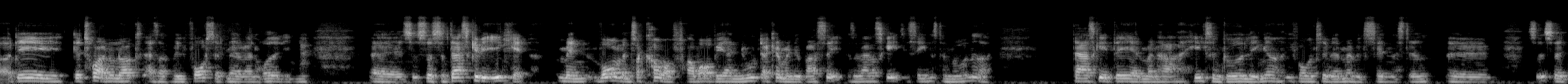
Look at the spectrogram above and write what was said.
og det, det tror jeg nu nok altså, vil fortsætte med at være en rød linje. Øh, så, så, så der skal vi ikke hen. Men hvor man så kommer fra, hvor vi er nu, der kan man jo bare se, altså, hvad der er sket de seneste måneder. Der er sket det, at man har hele tiden gået længere i forhold til, hvad man vil sende afsted. Øh, så, så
